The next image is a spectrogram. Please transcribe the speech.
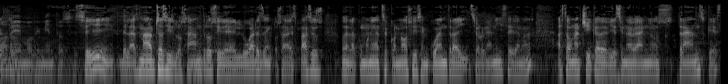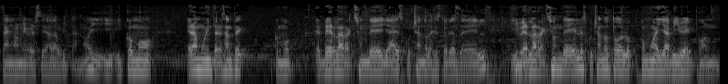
exacto. De movimientos. Sí, de las marchas y los antros y de lugares, de, o sea, espacios donde la comunidad se conoce y se encuentra y se organiza y demás, hasta una chica de 19 años trans que está en la universidad ahorita, ¿no? Y, y, y cómo era muy interesante como ver la reacción de ella escuchando las historias de él y ver la reacción de él escuchando todo lo cómo ella vive con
